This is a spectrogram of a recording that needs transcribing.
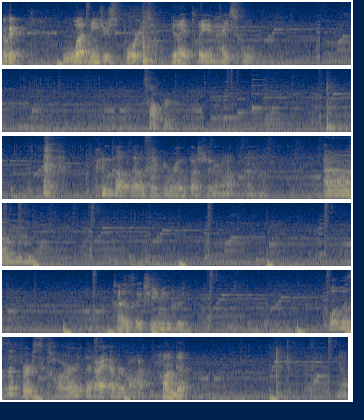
Okay. What major sport did I play in high school? Soccer. Couldn't tell if that was like a real question or not. Um. Kind of looks like shaving cream. What was the first car that I ever bought? Honda. No.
